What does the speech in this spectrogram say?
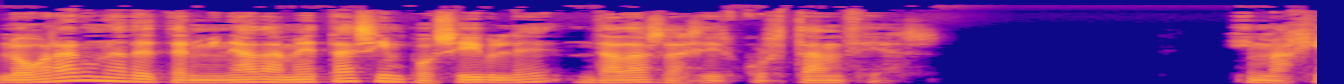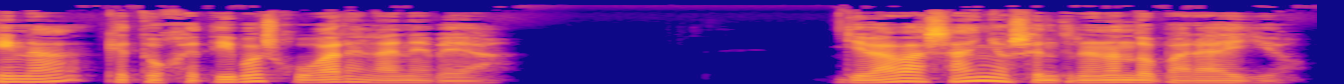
Lograr una determinada meta es imposible dadas las circunstancias. Imagina que tu objetivo es jugar en la NBA. Llevabas años entrenando para ello,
